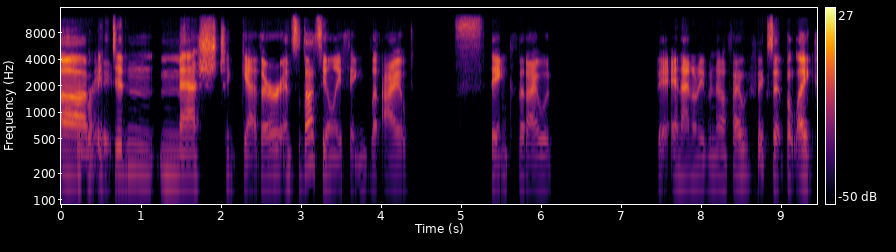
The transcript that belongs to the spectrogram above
Um right. it didn't mesh together. And so that's the only thing that i think that i would and i don't even know if i would fix it but like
